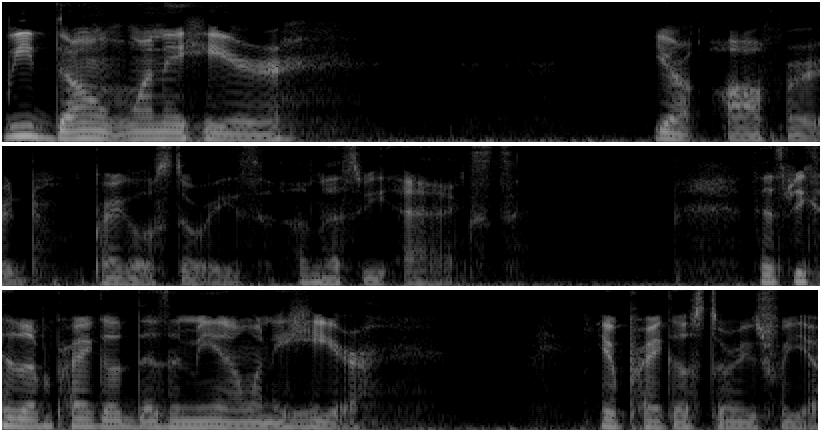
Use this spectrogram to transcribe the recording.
we don't want to hear your offered prego stories unless we asked. Just because I'm prego doesn't mean I want to hear your prego stories for your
